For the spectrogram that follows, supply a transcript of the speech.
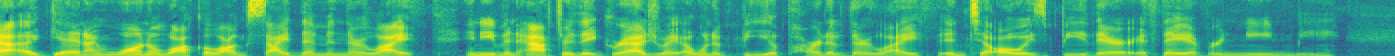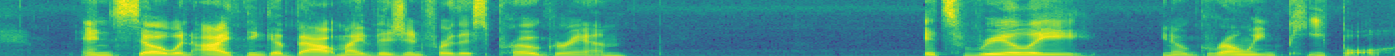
that again, I want to walk alongside them in their life. And even after they graduate, I want to be a part of their life and to always be there if they ever need me. And so when I think about my vision for this program, it's really, you know, growing people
